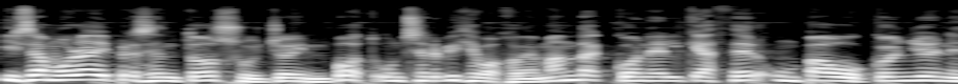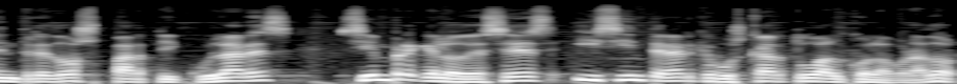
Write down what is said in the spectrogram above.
Y Samurai presentó su JoinBot, un servicio bajo demanda con el que hacer un pago conjoin entre dos particulares siempre que lo desees y sin tener que buscar tú al colaborador.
